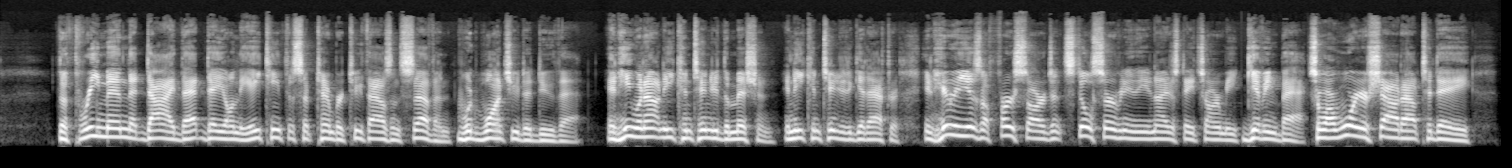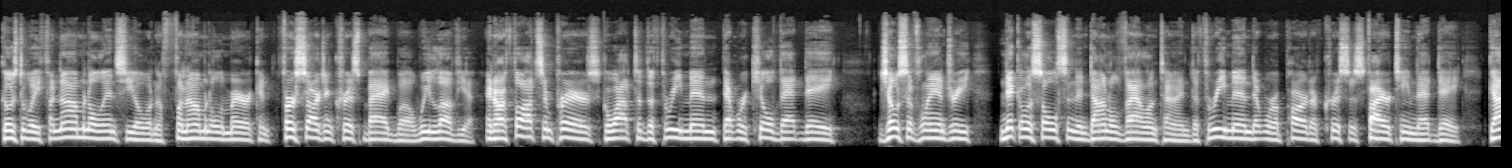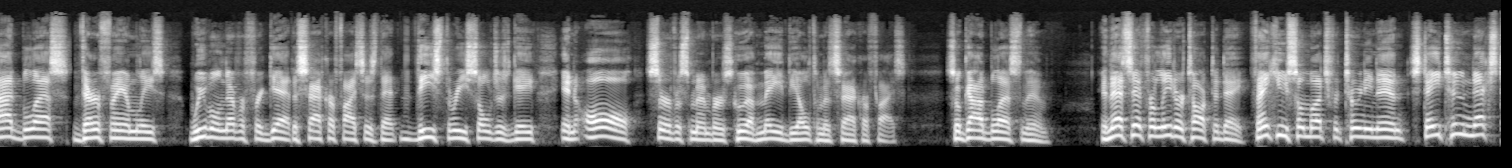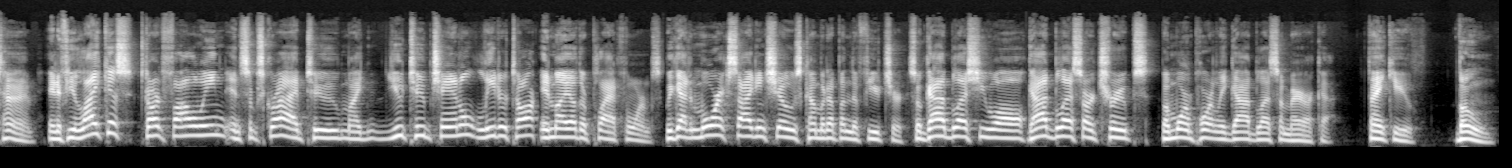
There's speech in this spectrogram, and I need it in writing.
The three men that died that day on the 18th of September 2007 would want you to do that. And he went out and he continued the mission and he continued to get after it. And here he is, a first sergeant, still serving in the United States Army, giving back. So our warrior shout out today goes to a phenomenal NCO and a phenomenal American, First Sergeant Chris Bagwell. We love you. And our thoughts and prayers go out to the three men that were killed that day Joseph Landry, Nicholas Olson, and Donald Valentine, the three men that were a part of Chris's fire team that day. God bless their families. We will never forget the sacrifices that these three soldiers gave and all service members who have made the ultimate sacrifice. So God bless them. And that's it for Leader Talk today. Thank you so much for tuning in. Stay tuned next time. And if you like us, start following and subscribe to my YouTube channel, Leader Talk, and my other platforms. We got more exciting shows coming up in the future. So God bless you all. God bless our troops. But more importantly, God bless America. Thank you. Boom.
